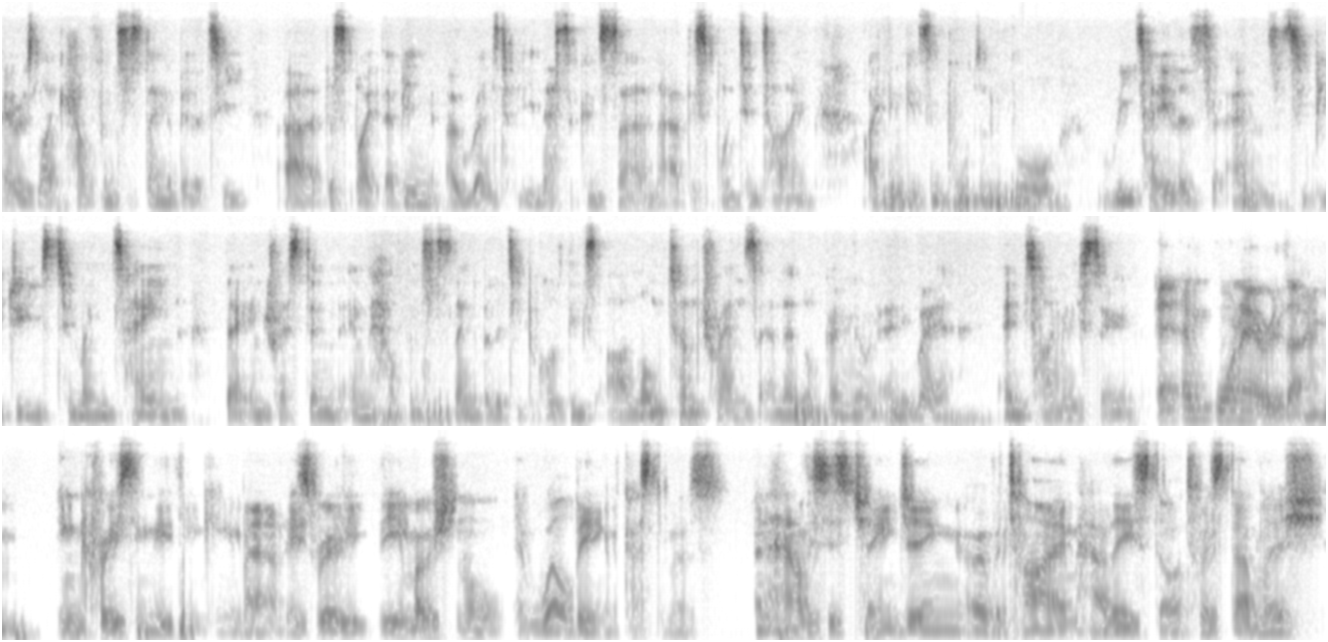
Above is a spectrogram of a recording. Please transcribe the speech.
areas like health and sustainability, uh, despite there being a relatively lesser concern at this point in time. I think it's important for retailers and CPGs to maintain their interest in, in health and sustainability because these are long term trends and they're not going anywhere anytime any soon. And, one area that I'm increasingly thinking about is really the emotional and well being of customers and how this is changing over time, how they start to establish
